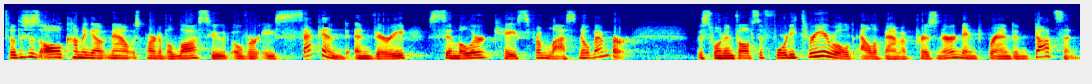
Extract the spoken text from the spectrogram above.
So this is all coming out now as part of a lawsuit over a second and very similar case from last November. This one involves a 43 year old Alabama prisoner named Brandon Dotson,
